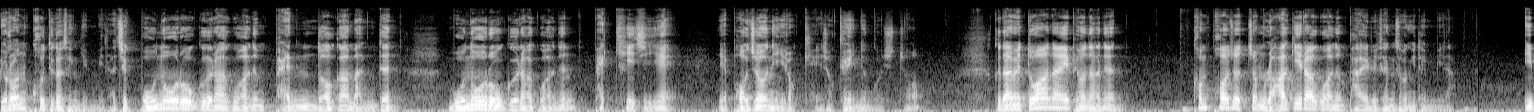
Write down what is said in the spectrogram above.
이런 코드가 생깁니다. 즉, 모노로그라고 하는 벤더가 만든 모노로그라고 하는 패키지의 예, 버전이 이렇게 적혀 있는 것이죠. 그 다음에 또 하나의 변화는 composer.log이라고 하는 파일이 생성이 됩니다. 이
